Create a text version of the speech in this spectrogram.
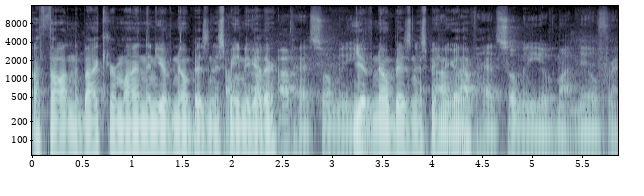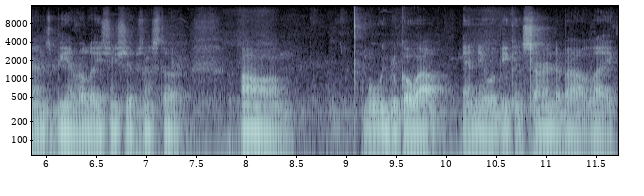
a thought in the back of your mind, then you have no business being together. I've, I've had so many. You have no business being I've, together. I've had so many of my male friends be in relationships and stuff. Um, where we would go out and they would be concerned about like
